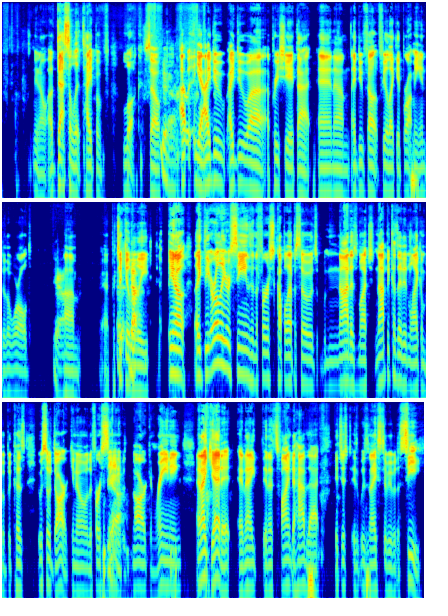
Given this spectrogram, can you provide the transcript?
you know a desolate type of look. So yeah I yeah, I do I do uh, appreciate that, and um, I do felt feel like it brought me into the world yeah um, uh, particularly you know like the earlier scenes in the first couple episodes not as much not because i didn't like them but because it was so dark you know the first scene Yeah. it was dark and raining and i get it and i and it's fine to have that it just it was nice to be able to see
